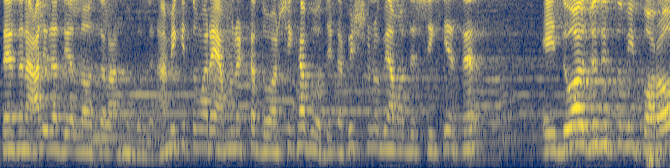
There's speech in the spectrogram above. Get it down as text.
সৈয়দনা আলী রাদি আল্লাহ বললেন, আমি কি তোমার এমন একটা দোয়া শিখাবো যেটা বিশ্বনবী আমাদের শিখিয়েছেন? এই দোয়া যদি তুমি পড়ো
